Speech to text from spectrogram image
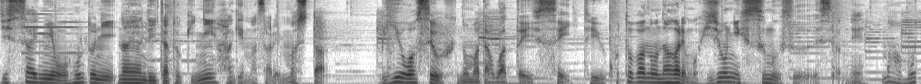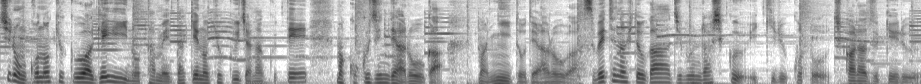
実際にもう本当に悩んでいた時に励まされました Be yourself no matter what they say っていう言葉の流れも非常にスムースですよね。まあもちろんこの曲はゲイのためだけの曲じゃなくて、まあ黒人であろうが、まあニートであろうが、全ての人が自分らしく生きることを力づける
